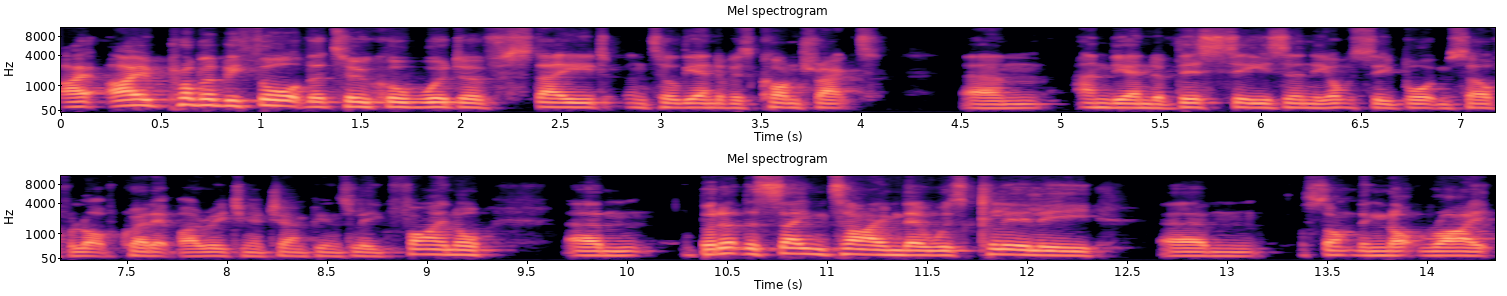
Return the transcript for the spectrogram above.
I, I probably thought that Tuchel would have stayed until the end of his contract um, and the end of this season. He obviously bought himself a lot of credit by reaching a Champions League final. Um, but at the same time, there was clearly um, something not right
